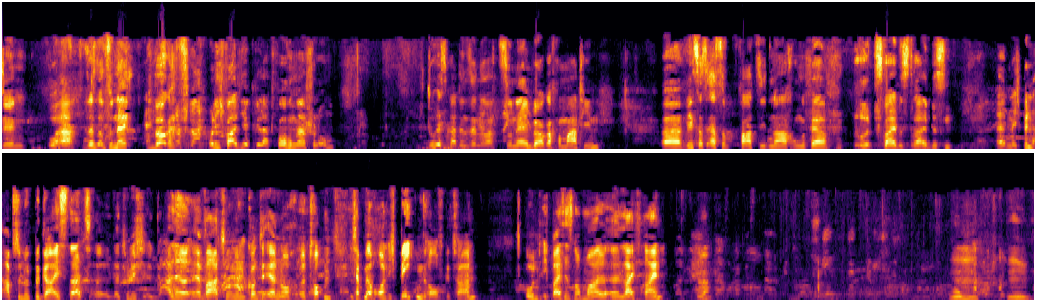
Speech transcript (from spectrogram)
den uah, sensationellen Burger zu... Und ich fall hier glatt vor Hunger schon um. Du isst gerade den sensationellen Burger von Martin. Äh, wie ist das erste Fazit nach ungefähr zwei bis drei Bissen? Ähm, ich bin absolut begeistert. Äh, natürlich, alle Erwartungen konnte er noch äh, toppen. Ich habe mir auch ordentlich Bacon drauf getan. Und ich beiß jetzt nochmal äh, live rein. Ja. Mm, mm.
